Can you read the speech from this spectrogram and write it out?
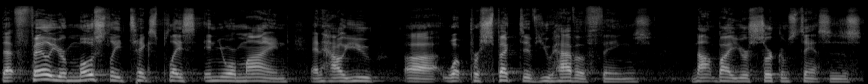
That failure mostly takes place in your mind and how you, uh, what perspective you have of things, not by your circumstances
